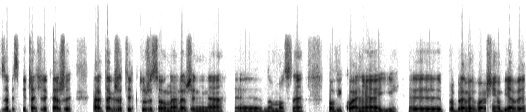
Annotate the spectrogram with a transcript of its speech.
zabezpieczać lekarzy, ale także tych, którzy są narażeni na e, no, mocne powikłania i e, problemy, właśnie objawy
